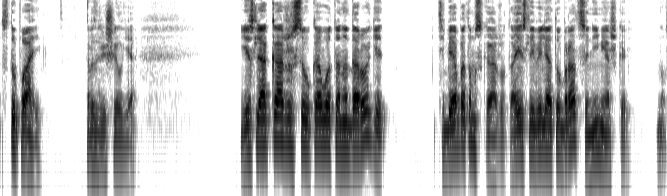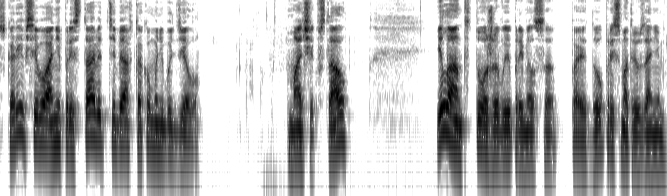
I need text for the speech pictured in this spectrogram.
«Ступай», — разрешил я. «Если окажешься у кого-то на дороге, тебе об этом скажут, а если велят убраться, не мешкай. Но, скорее всего, они приставят тебя к какому-нибудь делу». Мальчик встал, и Ланд тоже выпрямился. «Пойду присмотрю за ним».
